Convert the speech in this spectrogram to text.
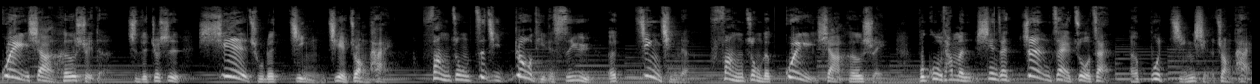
跪下喝水的，指的就是卸除了警戒状态，放纵自己肉体的私欲，而尽情的放纵的跪下喝水，不顾他们现在正在作战而不警醒的状态。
